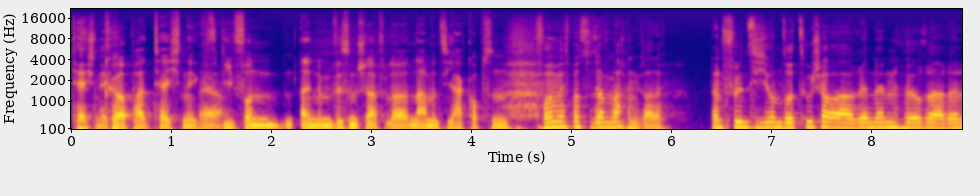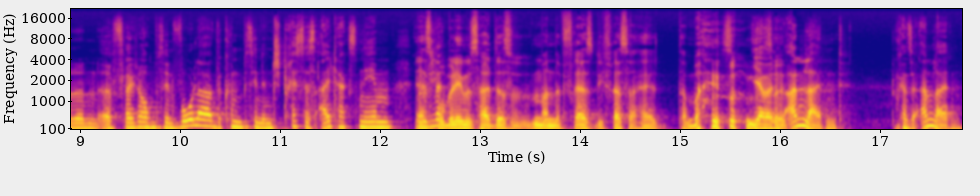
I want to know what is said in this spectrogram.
Technik. Körpertechnik, Ja. die von einem Wissenschaftler namens Jakobsen. Wollen wir es mal zusammen machen gerade? Dann fühlen sich unsere Zuschauerinnen, Hörerinnen äh, vielleicht auch ein bisschen wohler. Wir können ein bisschen den Stress des Alltags nehmen. Ja, das Problem ist halt, dass man eine Fresse, die Fresse hält dabei. So, Ja, aber das halt- anleitend. Du kannst ja anleiten.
